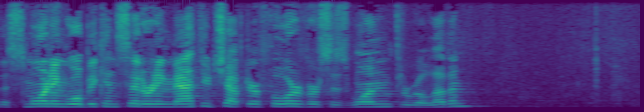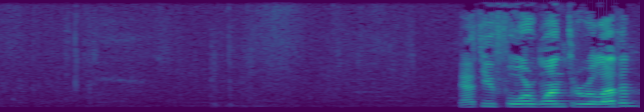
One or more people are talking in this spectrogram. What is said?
This morning we'll be considering Matthew chapter 4, verses 1 through 11. Matthew 4, 1 through 11.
